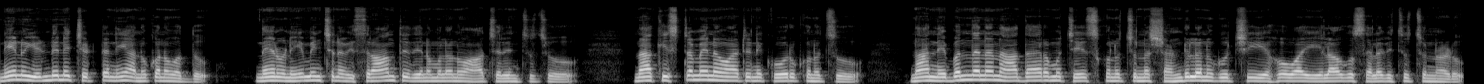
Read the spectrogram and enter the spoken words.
నేను ఎండిన చెట్టని అనుకొనవద్దు. నేను నియమించిన విశ్రాంతి దినములను ఆచరించుచు నాకిష్టమైన వాటిని కోరుకొనుచు నా నిబంధనను ఆధారము చేసుకొనుచున్న షండులను గూర్చి యహోవా ఎలాగూ సెలవిచ్చుచున్నాడు.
